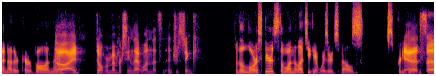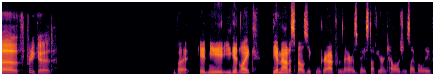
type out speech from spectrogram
another curveball in there. Oh, I don't remember seeing that one. That's interesting. the lore spirit's the one that lets you get wizard spells. It's pretty yeah, good, that's uh, that's pretty good. but it need you get like the amount of spells you can grab from there is based off your intelligence, I believe.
